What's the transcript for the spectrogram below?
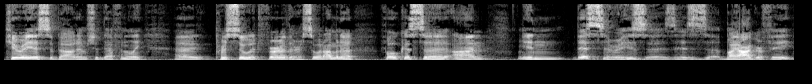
curious about him should definitely uh, pursue it further. So what I'm going to focus uh, on in this series is his uh, biography,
